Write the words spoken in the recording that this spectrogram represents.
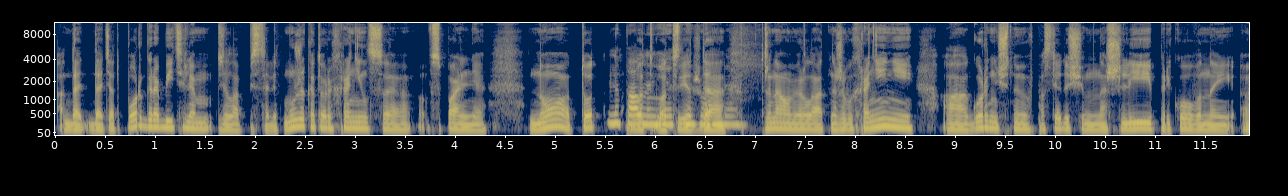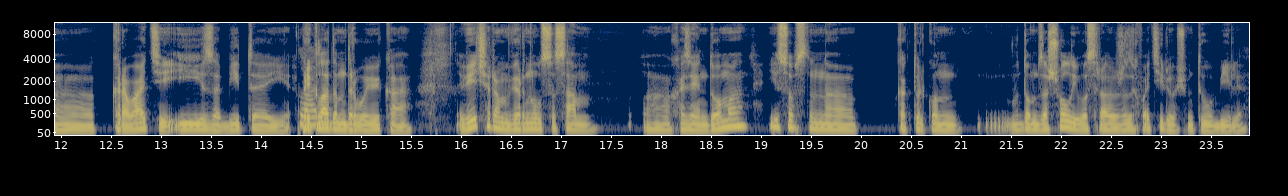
отдать, дать отпор грабителям, взяла пистолет мужа, который хранился в спальне, но тот Напал вот на в ответ, ножом, да, да. Жена умерла от ножевых ранений, а горничную в последующем нашли прикованной э, к кровати и забитой Кладом. прикладом дробовика. Вечером вернулся сам э, хозяин дома, и, собственно, как только он в дом зашел, его сразу же захватили, в общем-то, убили.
